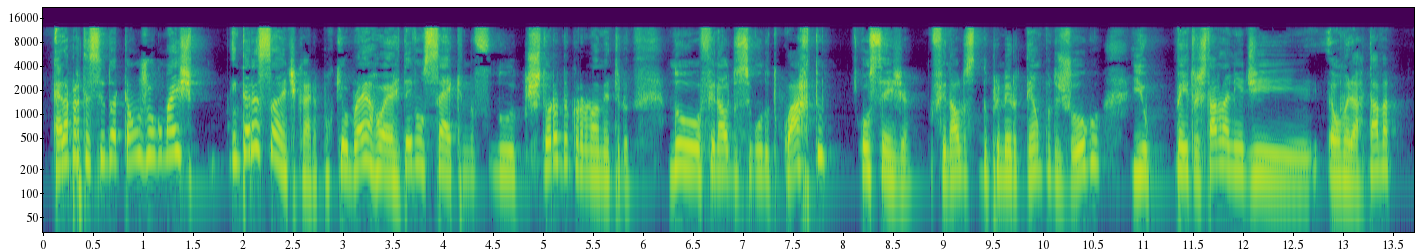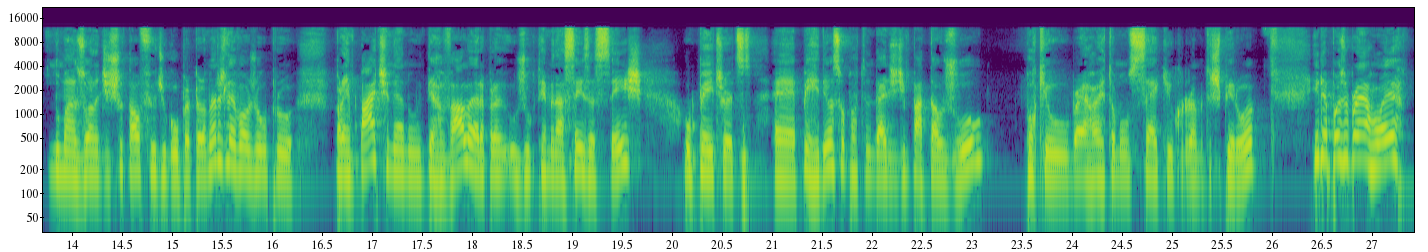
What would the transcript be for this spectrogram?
era para ter sido até um jogo mais interessante, cara, porque o Brian Hoyer teve um sec no, no estouro do cronômetro no final do segundo quarto, ou seja, no final do, do primeiro tempo do jogo, e o Patriots estava na linha de, ou melhor, estava numa zona de chutar o field goal para pelo menos levar o jogo para empate, né, no intervalo, era para o jogo terminar 6 a 6 O Patriots é, perdeu essa oportunidade de empatar o jogo, porque o Brian Hoyer tomou um sec e o cronômetro expirou. E depois o Brian Hoyer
